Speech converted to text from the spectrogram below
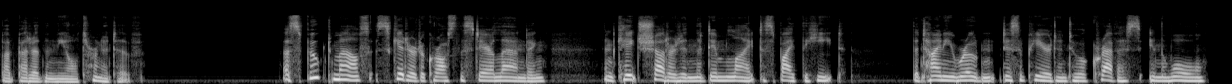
but better than the alternative. A spooked mouse skittered across the stair landing, and Kate shuddered in the dim light despite the heat. The tiny rodent disappeared into a crevice in the wall.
